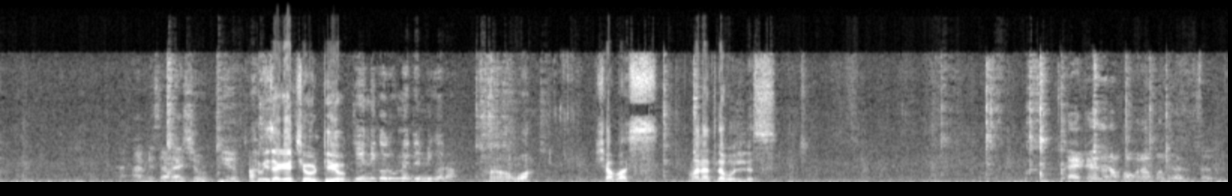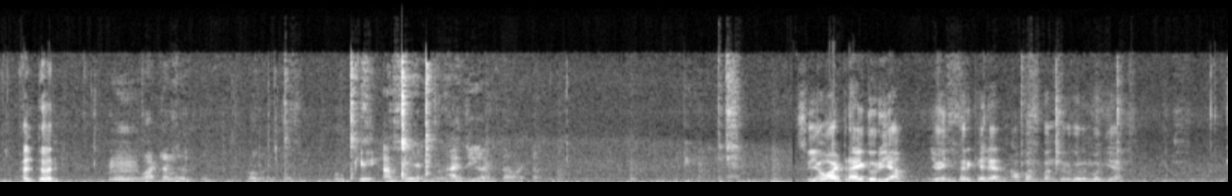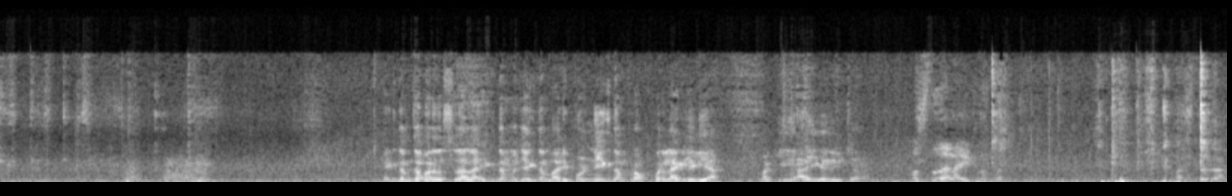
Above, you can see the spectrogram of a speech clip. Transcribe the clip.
आम्ही सगळ्यात शेवटी आहोत. आम्ही सगळ्यात शेवटी हो ज्यांनी करू ना त्यांनी करा. हा वा. शाबास. मनातला बोललोस. काय काय जरा खोबरं पण घालतात घालतो वाटण घालतात खोबऱ्याचं. ओके. आमची. आजी घालता वाटण. सो जेव्हा ट्राय करूया. जॉईन तर केल्यान आपण पण सुरू करून बघूया. एकदम जबरदस्त झाला. एकदम म्हणजे एकदम भारी. फोडणी एकदम प्रॉपर लागलेली आहे बाकी आई घाली विचारा. मस्त झाला. एक नंबर. मस्त जा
